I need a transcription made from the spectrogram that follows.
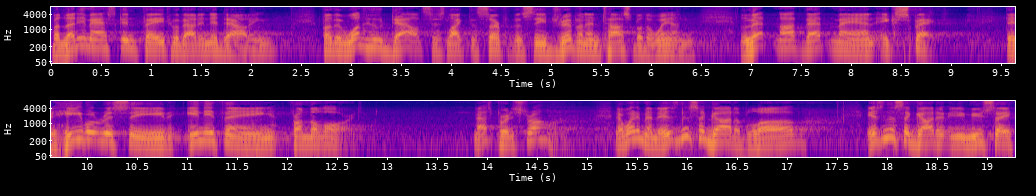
But let him ask in faith without any doubting. For the one who doubts is like the surf of the sea, driven and tossed by the wind. Let not that man expect that he will receive anything from the Lord. That's pretty strong. Now, wait a minute. Isn't this a God of love? Isn't this a God who you say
